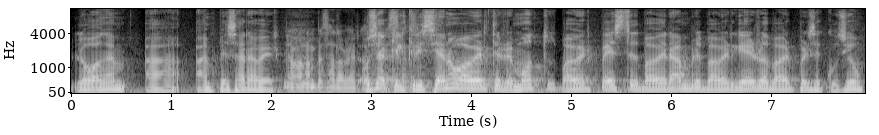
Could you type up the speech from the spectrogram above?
lo van a, a- a empezar a ver. Ya van a empezar a ver. O sea, que el cristiano va a haber terremotos, va a haber pestes, va a haber hambre, va a haber guerras, va a haber persecución.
